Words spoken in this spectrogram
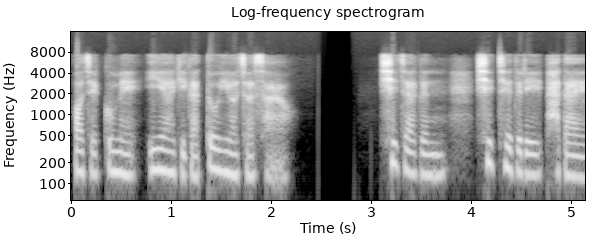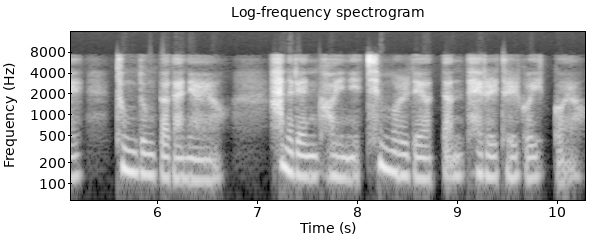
어제 꿈에 이야기가 또 이어져서요. 시작은 시체들이 바다에 둥둥 떠다녀요. 하늘엔 거인이 침몰되었던 배를 들고 있고요.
